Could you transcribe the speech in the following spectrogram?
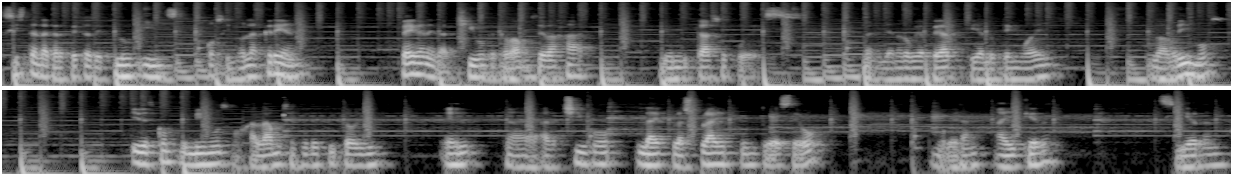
exista la carpeta de plugins o si no la crean pegan el archivo que acabamos de bajar. Y en mi caso pues bueno ya no lo voy a pegar porque ya lo tengo ahí. Lo abrimos y descomprimimos o jalamos en el escritorio el uh, archivo liveflashplayer.so como verán ahí queda. Cierran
